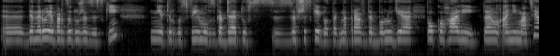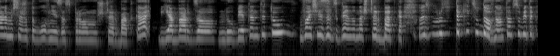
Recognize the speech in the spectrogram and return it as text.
e, generuje bardzo duże zyski. Nie tylko z filmów, z gadżetów, z, ze wszystkiego tak naprawdę, bo ludzie pokochali tę animację, ale myślę, że to głównie za sprawą Szczerbatka. Ja bardzo lubię ten tytuł właśnie ze względu na Szczerbatka. On jest po prostu taki cudowny, on tam sobie tak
